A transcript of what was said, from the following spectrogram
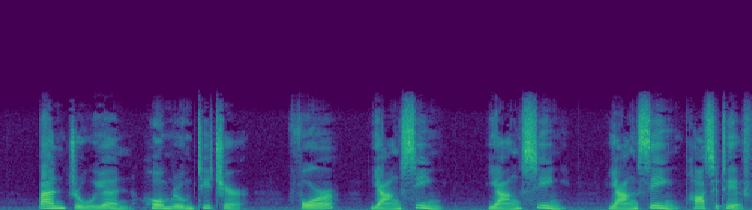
班主任 homeroom teacher. Four, 阳性阳性，阳性 positive。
